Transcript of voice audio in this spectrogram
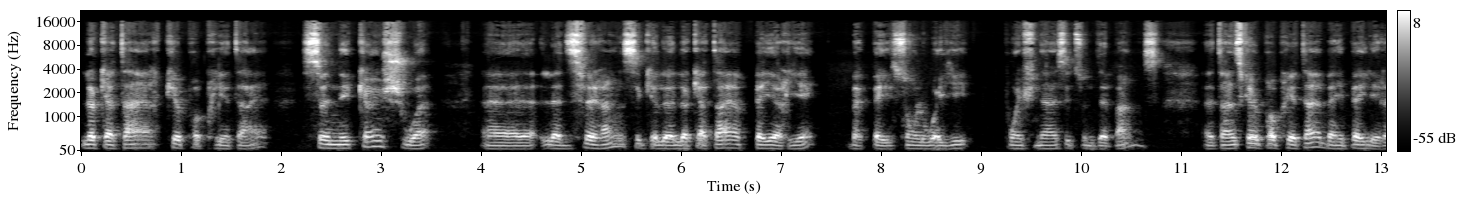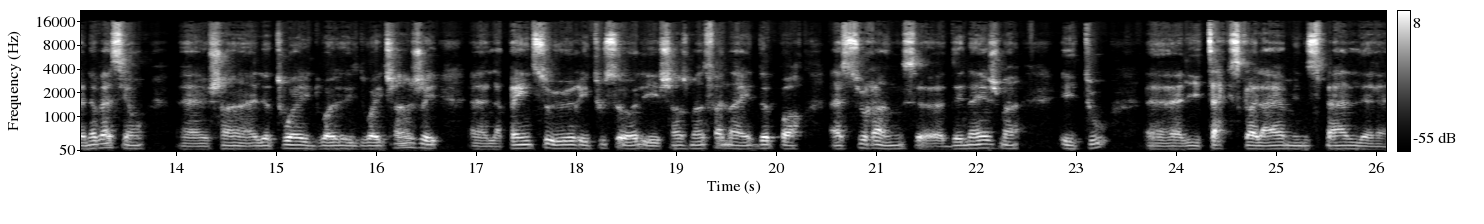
locataire que propriétaire. Ce n'est qu'un choix. Euh, la différence, c'est que le locataire paye rien, ben, paye son loyer, point final, c'est une dépense. Euh, tandis qu'un propriétaire, ben, il paye les rénovations. Euh, le toit, il doit, il doit être changé. Euh, la peinture et tout ça, les changements de fenêtres, de portes, assurance, déneigement et tout, euh, les taxes scolaires, municipales euh,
